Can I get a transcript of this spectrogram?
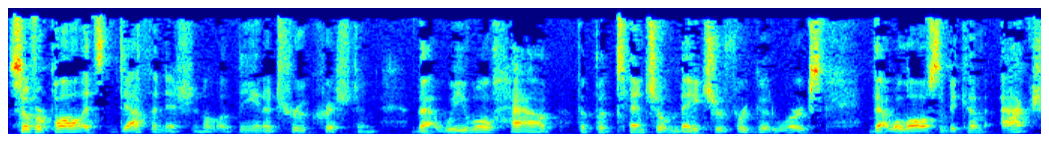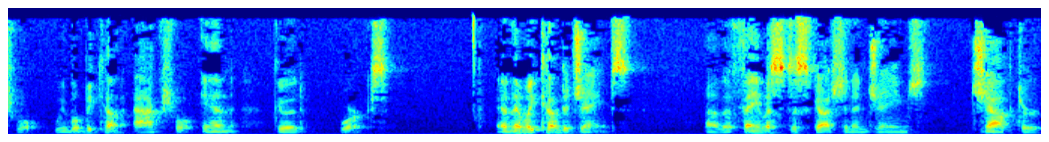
So for Paul, it's definitional of being a true Christian that we will have the potential nature for good works that will also become actual. We will become actual in good works. And then we come to James, uh, the famous discussion in James chapter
